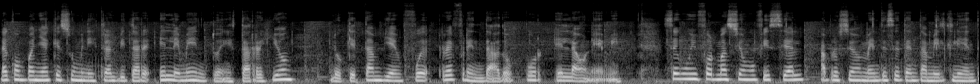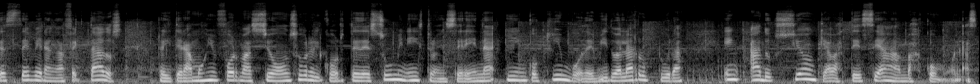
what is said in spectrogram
la compañía que suministra el vital elemento en esta región, lo que también fue refrendado por la ONEMI. Según información oficial, aproximadamente 70.000 clientes se verán afectados. Reiteramos información sobre el corte de suministro en Serena y en Coquimbo debido a la ruptura en aducción que abastece a ambas comunas.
